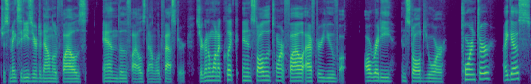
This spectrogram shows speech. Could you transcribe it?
It just makes it easier to download files and the files download faster. So you're going to want to click and install the torrent file after you've already installed your torrenter, I guess.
